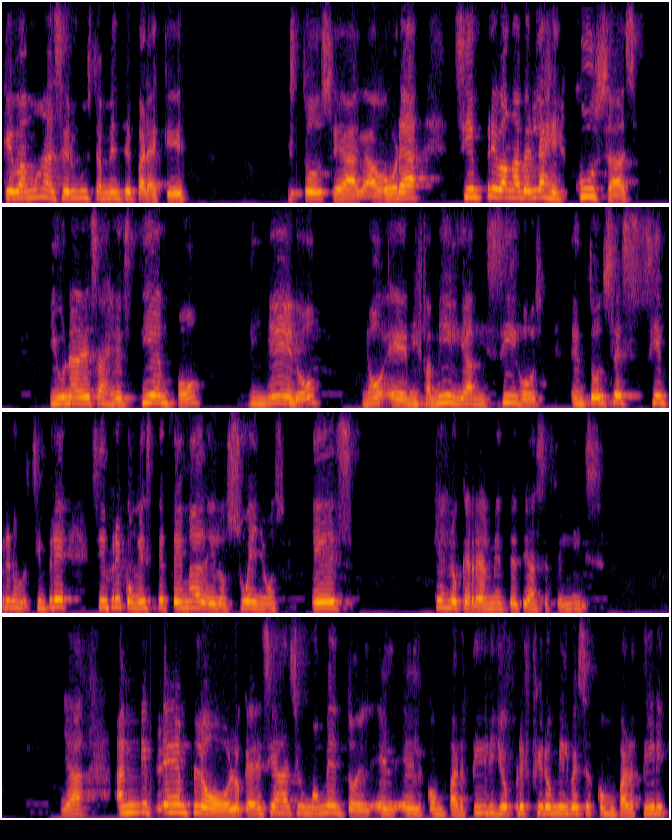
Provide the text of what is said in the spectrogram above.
¿Qué vamos a hacer justamente para que esto se haga? Ahora, siempre van a haber las excusas y una de esas es tiempo, dinero, ¿no? Eh, mi familia, mis hijos. Entonces, siempre, siempre, siempre con este tema de los sueños es qué es lo que realmente te hace feliz. ¿Ya? A mí, por ejemplo, lo que decías hace un momento, el, el compartir, yo prefiero mil veces compartir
